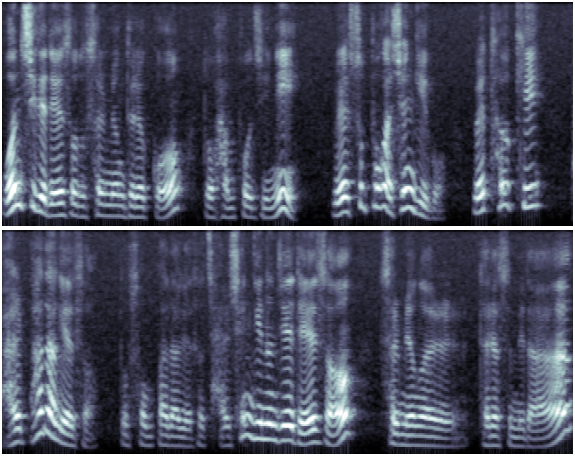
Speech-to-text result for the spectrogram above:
원칙에 대해서도 설명드렸고 또 한포진이 왜 수포가 생기고 왜 특히 발바닥에서 또 손바닥에서 잘 생기는지에 대해서 설명을 드렸습니다.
